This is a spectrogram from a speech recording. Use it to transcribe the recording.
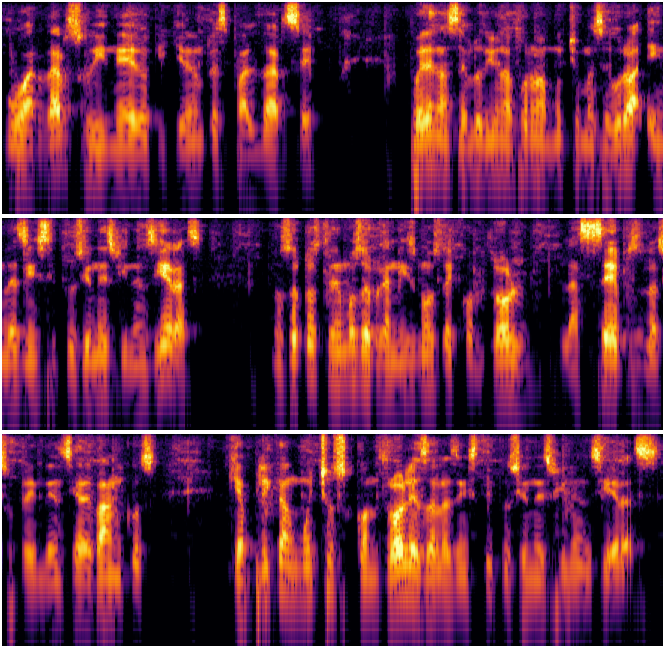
guardar su dinero, que quieren respaldarse, pueden hacerlo de una forma mucho más segura en las instituciones financieras. Nosotros tenemos organismos de control, la CEPS, la Superintendencia de Bancos, que aplican muchos controles a las instituciones financieras.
